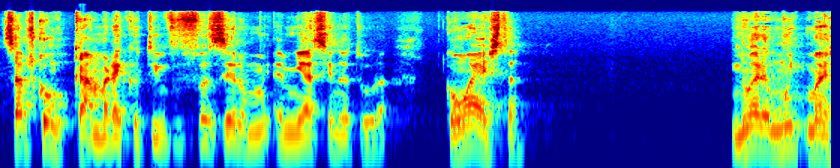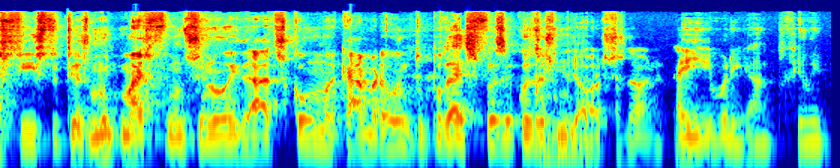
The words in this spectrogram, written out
Sabes com que câmara é que eu tive de fazer a minha assinatura? Com esta. Não era muito mais fixe, tu tens muito mais funcionalidades com uma câmara onde tu pudesses fazer coisas melhores. Adoro. Aí, obrigado, Filipe.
